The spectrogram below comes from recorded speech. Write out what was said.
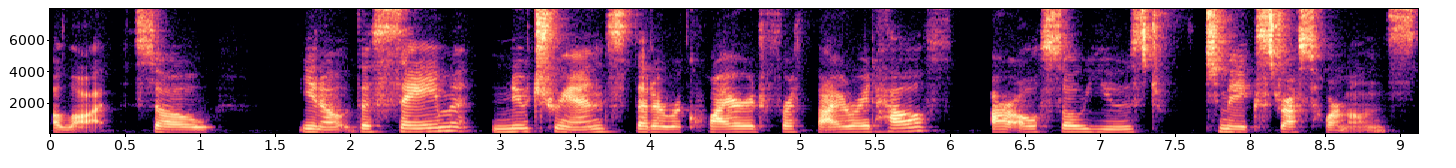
a lot. So, you know, the same nutrients that are required for thyroid health are also used to make stress hormones.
